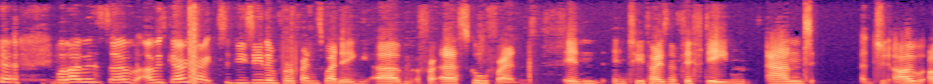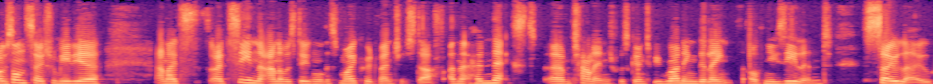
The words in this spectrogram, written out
well, I was um, I was going out to New Zealand for a friend's wedding, um, a, a school friend in in 2015, and I, I was on social media, and I'd I'd seen that Anna was doing all this micro adventure stuff, and that her next um, challenge was going to be running the length of New Zealand solo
